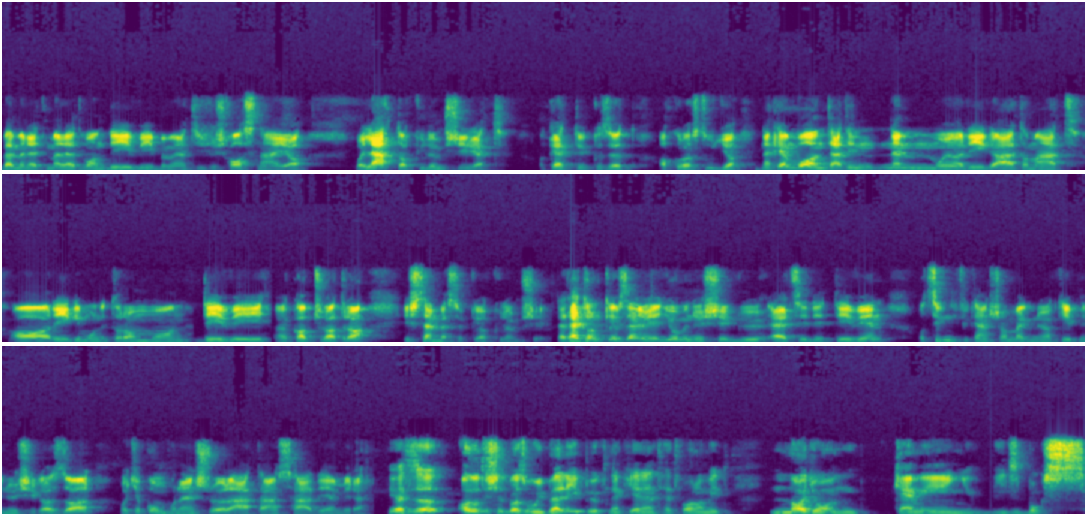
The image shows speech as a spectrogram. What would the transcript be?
bemenet mellett van DV bemenet is, és használja, vagy látta a különbséget kettő között, akkor azt tudja. Nekem van, tehát én nem olyan rég álltam át a régi monitoromon DV kapcsolatra, és szembeszökő a különbség. Tehát el tudom képzelni, hogy egy jó minőségű LCD tévén ott szignifikánsan megnő a képminőség azzal, hogyha komponensről átállsz HDMI-re. Ja, hát ez az adott esetben az új belépőknek jelenthet valamit. Nagyon kemény Xbox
